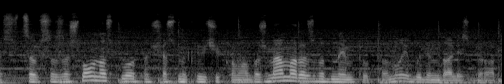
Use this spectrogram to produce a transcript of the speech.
Ось це все зайшло у нас плотно. Зараз ми ключиком обожмемо розводним тут, ну і будемо далі збирати.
